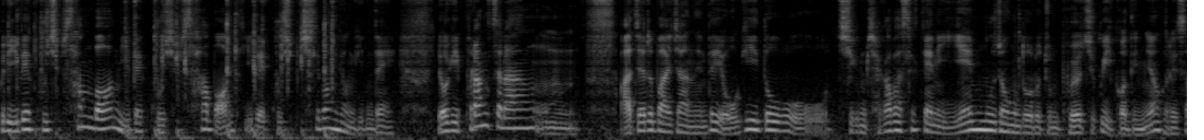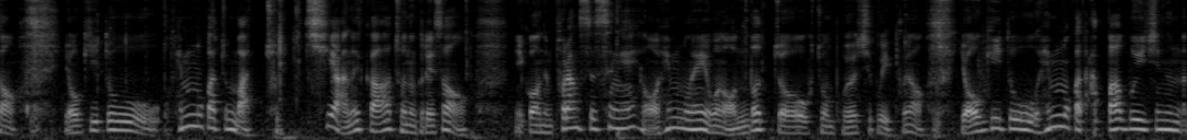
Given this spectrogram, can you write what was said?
그리고 293번, 294번, 297번 경기인데 여기 프랑스랑 음, 아제르바이잔인데 여기도 지금 제가 봤을 때는 2무 정도로 좀 보여지고 있거든요. 그래서 여기도 햄무가 좀맛 좋지 않을까 저는 그래서 이거는 프랑스 승에 어, 햄무에 이건 언더 쪽 좀 보여지고 있고요. 여기도 햄 무가 나빠 보이지는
